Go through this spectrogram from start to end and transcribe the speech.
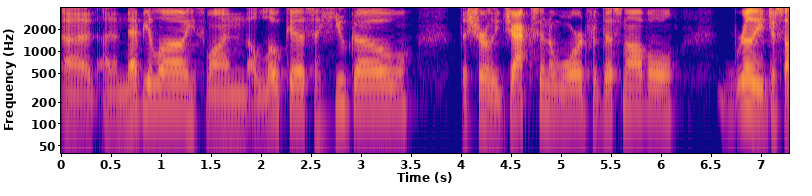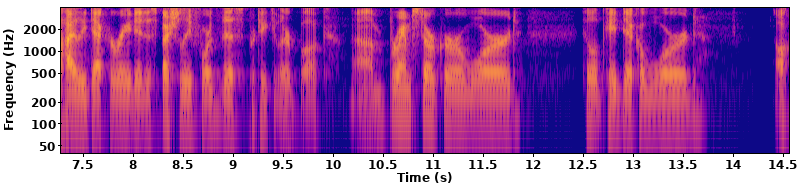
uh, a Nebula. He's won a Locus, a Hugo, the Shirley Jackson Award for this novel. Really just a highly decorated, especially for this particular book. Um, Bram Stoker Award, Philip K. Dick Award. All,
